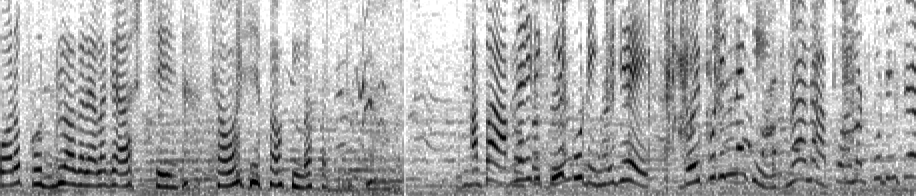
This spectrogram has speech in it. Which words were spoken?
বড় ফুড ব্লগার এলাকায় আসছে সবাই আপা আপনার এটা কি পুডিং? ওই যে দই পুডিং নাকি? না না আমার পুডিংটা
